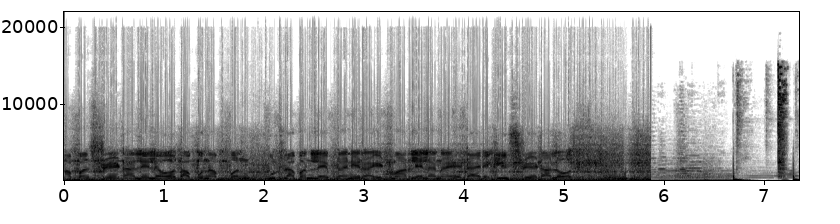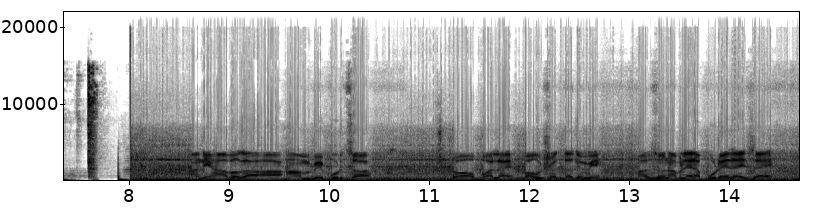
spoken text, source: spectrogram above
आपण स्ट्रेट आलेले आहोत. आपण आपण कुठला पण लेफ्ट आणि राईट मारलेला नाही. डायरेक्टली स्ट्रेट आलो आहोत. आणि हा बघा हा आंबेपूरचा स्टॉप आला आहे पाहू शकता तुम्ही. अजून आपल्याला पुढे जायचं आहे.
